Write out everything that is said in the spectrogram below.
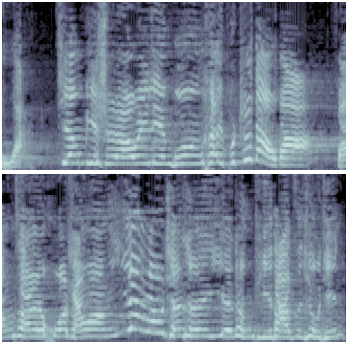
故啊？想必是二位令公还不知道吧？方才火山王杨老千岁也曾替他子求亲，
